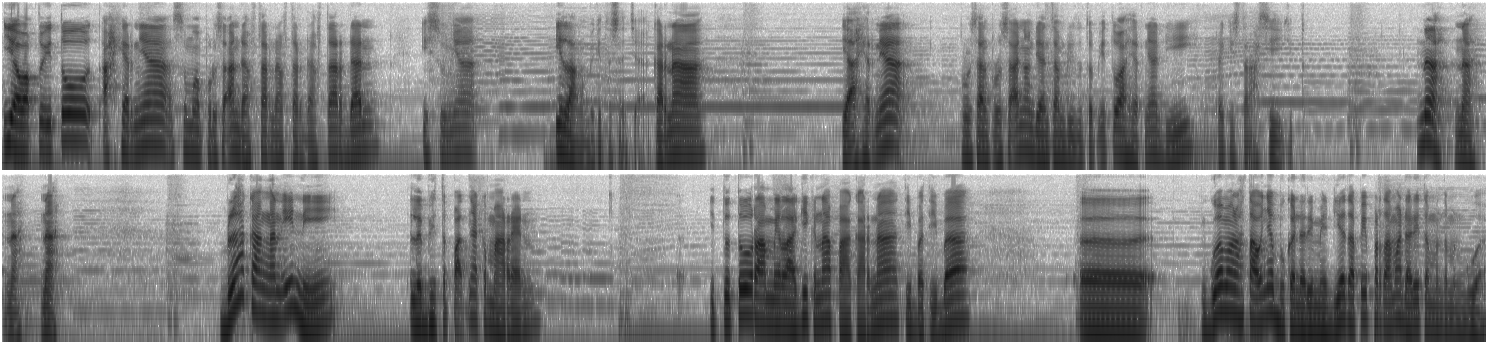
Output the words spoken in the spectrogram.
iya waktu itu akhirnya semua perusahaan daftar daftar daftar dan isunya hilang begitu saja karena ya akhirnya perusahaan-perusahaan yang diancam ditutup itu akhirnya diregistrasi gitu. Nah, nah, nah, nah. Belakangan ini lebih tepatnya kemarin itu tuh rame lagi kenapa? Karena tiba-tiba eh gua malah taunya bukan dari media tapi pertama dari teman-teman gua.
